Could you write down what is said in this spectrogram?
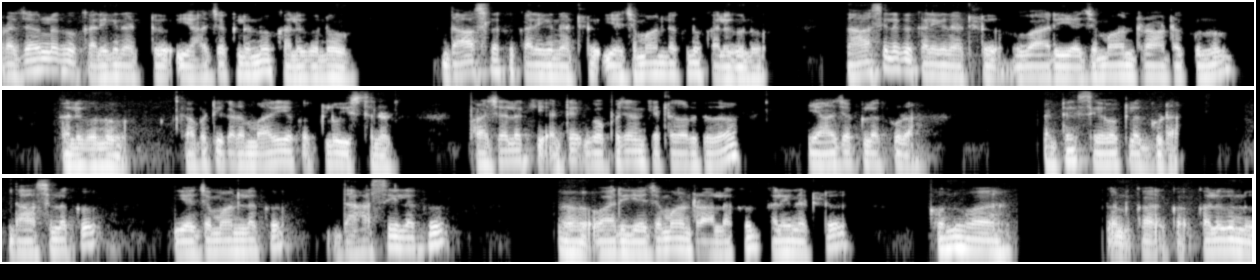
ప్రజలకు కలిగినట్టు యాజకులను కలుగును. దాసులకు కలిగినట్లు యజమానులకును కలుగును. దాసులకు కలిగినట్లు వారి యజమానురాటకును కలుగును. కాబట్టి ఇక్కడ మరి ఒక క్లూ ఇస్తున్నాడు. ప్రజలకి అంటే గొప్ప జనానికి ఎట్లా కలుగుతుందో? యాజకులకు కూడా. అంటే సేవకులకు కూడా. దాసులకు యజమానులకు దాసీలకు వారి యజమానురాళ్ళకు కలిగినట్లు కొను కలుగును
